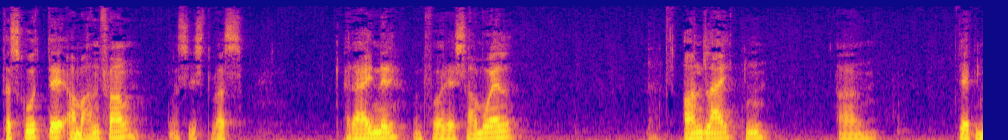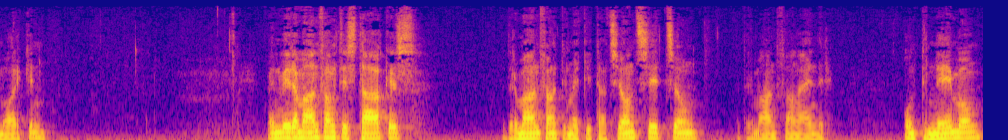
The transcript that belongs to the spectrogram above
Das Gute am Anfang, das ist was Rainer und vorher Samuel anleiten an jeden Morgen. Wenn wir am Anfang des Tages oder am Anfang der Meditationssitzung oder am Anfang einer Unternehmung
